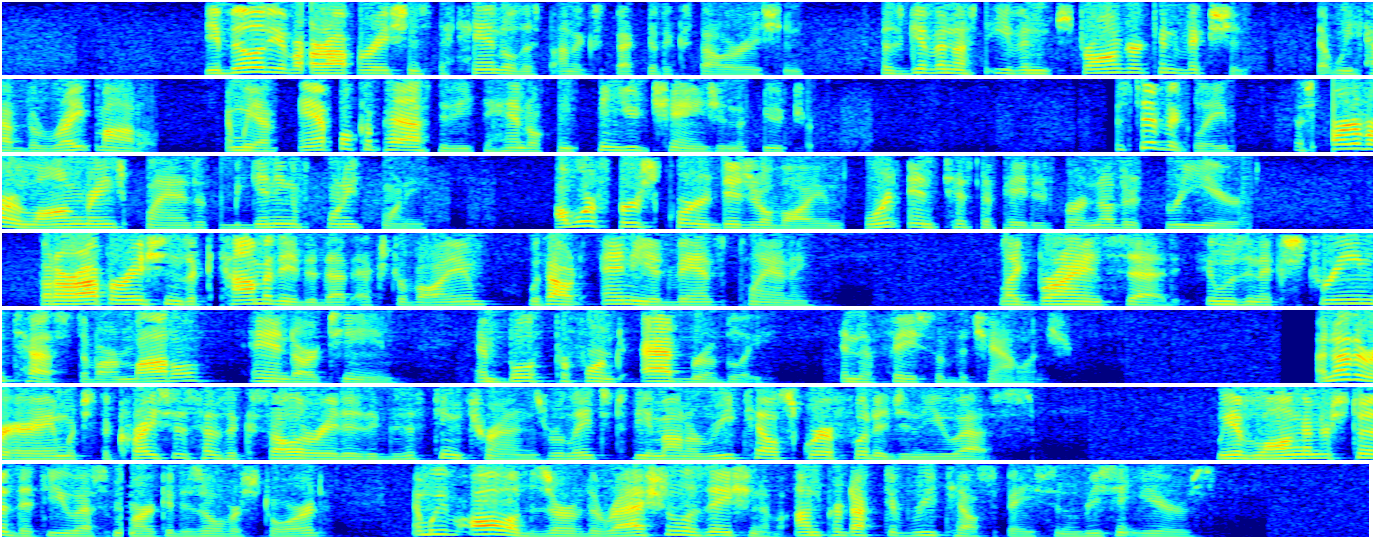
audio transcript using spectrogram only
The ability of our operations to handle this unexpected acceleration has given us even stronger conviction that we have the right model, and we have ample capacity to handle continued change in the future. Specifically, as part of our long-range plans at the beginning of 2020, our first quarter digital volumes weren't anticipated for another three years, but our operations accommodated that extra volume without any advanced planning. Like Brian said, it was an extreme test of our model and our team, and both performed admirably in the face of the challenge. Another area in which the crisis has accelerated existing trends relates to the amount of retail square footage in the U.S. We have long understood that the U.S. market is over-stored, and we've all observed the rationalization of unproductive retail space in recent years.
